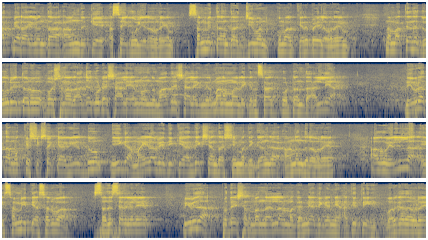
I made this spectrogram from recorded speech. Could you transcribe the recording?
ಆತ್ಮೀಯರಾಗಿರುವಂಥ ಆನಂದಕ್ಕೆ ಅಸೈಗೋಳಿರವರೇ ಸನ್ಮಿತ್ರಂಥ ಜೀವನ್ ಕುಮಾರ್ ಕೆರೆಬೈಲವರೇ, ನಮ್ಮ ಅತ್ಯಂತ ಗೌರವಿತರು ಬಹುಶಃ ರಾಜಕೂಟ ಶಾಲೆಯನ್ನು ಒಂದು ಮಾದರಿ ಶಾಲೆಗೆ ನಿರ್ಮಾಣ ಮಾಡಲಿಕ್ಕೆ ಸಹ ಕೊಟ್ಟಂಥ ಅಲ್ಲಿಯ ನಿವೃತ್ತ ಮುಖ್ಯ ಶಿಕ್ಷಕಿಯಾಗಿದ್ದು, ಈಗ ಮಹಿಳಾ ವೇದಿಕೆಯ ಅಧ್ಯಕ್ಷ ಅಂತ ಶ್ರೀಮತಿ ಗಂಗಾ ಆನಂದರವರೇ, ಹಾಗೂ ಎಲ್ಲ ಈ ಸಮಿತಿಯ ಸರ್ವ ಸದಸ್ಯರುಗಳೇ, ವಿವಿಧ ಪ್ರದೇಶದ ಬಂದ ಎಲ್ಲ ನಮ್ಮ ಗಣ್ಯಾತಿ ಗಣ್ಯ ಅತಿಥಿ ವರ್ಗದವರೇ,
